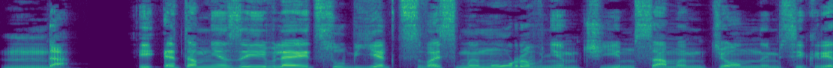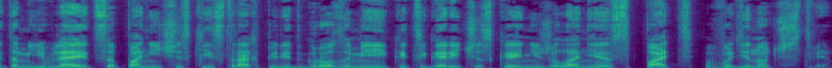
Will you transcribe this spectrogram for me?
«Да, и это мне заявляет субъект с восьмым уровнем, чьим самым темным секретом является панический страх перед грозами и категорическое нежелание спать в одиночестве.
